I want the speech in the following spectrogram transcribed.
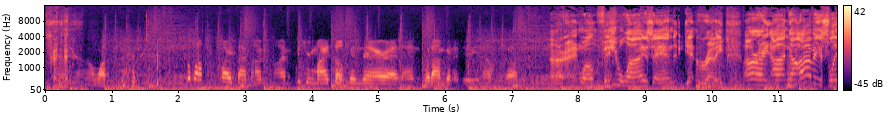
So, I don't know fights, I'm, I'm, I'm picturing myself in there and, and what I'm gonna do, you know. So. All right. Well, visualize and get ready. All right. Uh, now, obviously,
